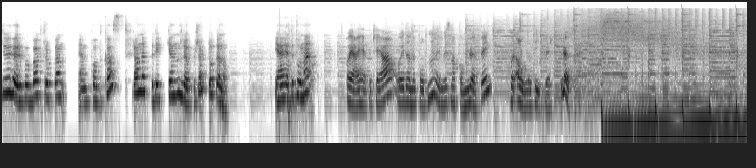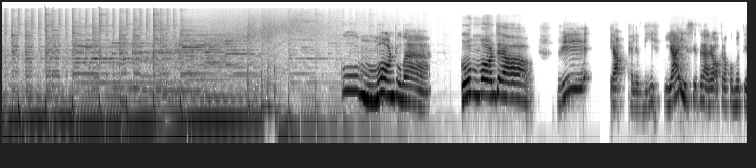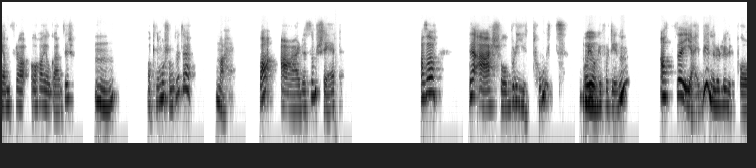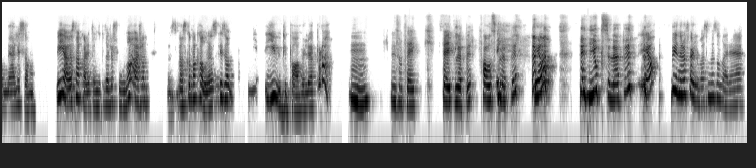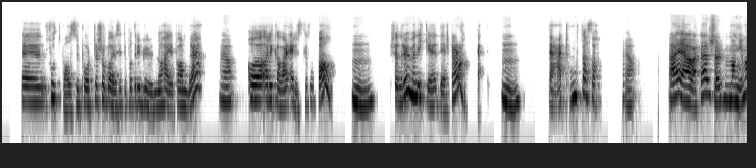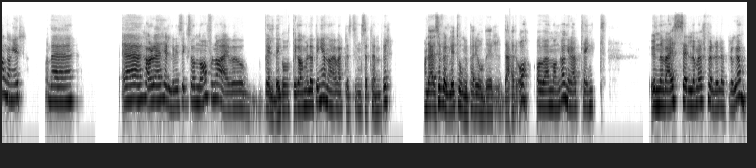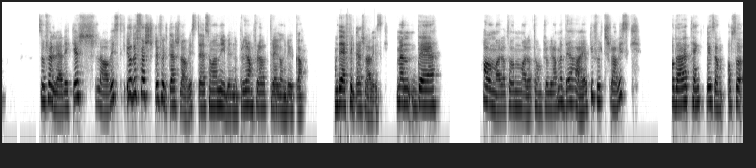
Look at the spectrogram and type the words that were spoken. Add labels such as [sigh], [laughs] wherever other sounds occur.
Du hører på Baktroppen, en podkast fra nettbutikken løpeskjørt.no. Jeg heter Tone. Og jeg heter Thea, og i denne podden vil vi snakke om løping for alle typer løpere. God morgen, Tone. God morgen, Thea! Vi Ja, eller vi. Jeg sitter her og har akkurat kommet hjem fra å ha jogga en tur. Mm. Det var ikke noe morsomt, vet du. Nei. Hva er det som skjer? Altså, det er så blytungt å Mm. jogge for tiden at eh, jeg begynner å lure på om jeg liksom Vi har jo snakka litt om det på telefon òg. Sånn, hva skal man kalle det? Litt sånn jugepaveløper, da. Mm. Liksom fake, fake løper. Falsk løper. [laughs] Ja, [laughs] Jukseløper. ja. Begynner å føle meg som en sånn derre eh, fotballsupporter som bare sitter på tribunen og heier på andre, Ja. og allikevel elsker fotball. Mm. Skjønner du? Men ikke deltar, da. Mm. Det er tungt, altså. Ja. Jeg har vært der sjøl mange, mange ganger. Og det Jeg har det heldigvis ikke sånn nå, for nå er jeg jo veldig godt i gang med løpingen. Nå har jeg vært det siden september. Det er selvfølgelig tunge perioder der òg. Og det er mange ganger jeg har tenkt underveis, selv om jeg følger løpeprogram, så følger jeg det ikke slavisk. Jo, det første fulgte jeg slavisk, det som var nybegynnerprogram, for det var tre ganger i uka. Det fulgte jeg slavisk. Men det halvmaraton-maratonprogrammet, det har jeg jo ikke fulgt slavisk. Og da har jeg tenkt liksom Og så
